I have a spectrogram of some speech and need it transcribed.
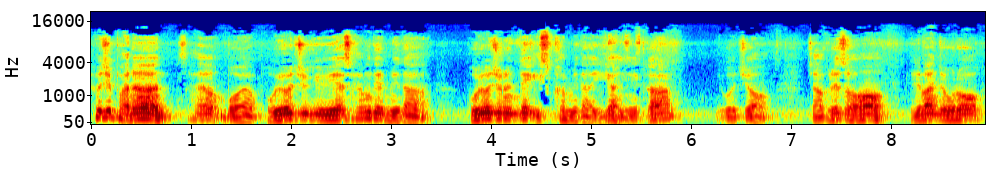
표지판은 사용 뭐야 보여주기 위해 사용됩니다 보여주는데 익숙합니다 이게 아니니까 이거죠 자 그래서 일반적으로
